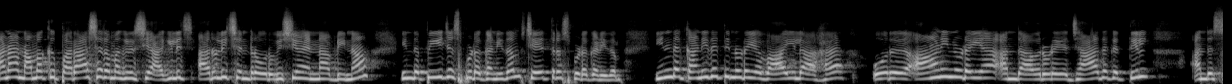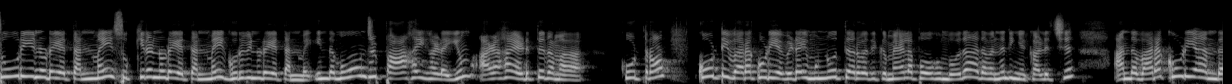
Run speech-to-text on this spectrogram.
ஆனால் நமக்கு பராசர மகிழ்ச்சி அகிலி அருளி சென்ற ஒரு விஷயம் என்ன அப்படின்னா இந்த பீஜஸ்புட கணிதம் சேத்திரஸ்புட கணிதம். இந்த கணிதத்தினுடைய வாயிலாக ஒரு ஆணினுடைய அந்த அவருடைய ஜாதகத்தில் அந்த சூரியனுடைய தன்மை சுக்கிரனுடைய தன்மை குருவினுடைய தன்மை இந்த மூன்று பாகைகளையும் அழகா எடுத்து நம்ம கூட்டுறோம். கூட்டி வரக்கூடிய விடை முந்நூற்றி அறுபதுக்கு மேலே போகும்போது அதை வந்து நீங்கள் கழிச்சு அந்த வரக்கூடிய அந்த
